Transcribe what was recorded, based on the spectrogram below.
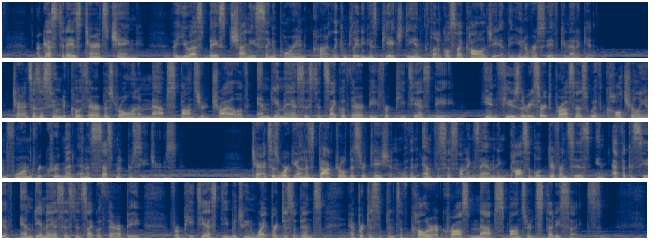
Our guest today is Terence Ching, a US based Chinese Singaporean currently completing his PhD in clinical psychology at the University of Connecticut. Terence has assumed a co therapist role in a MAPS sponsored trial of MDMA assisted psychotherapy for PTSD. He infused the research process with culturally informed recruitment and assessment procedures. Terence is working on his doctoral dissertation with an emphasis on examining possible differences in efficacy of MDMA assisted psychotherapy for PTSD between white participants and participants of color across MAPS sponsored study sites.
